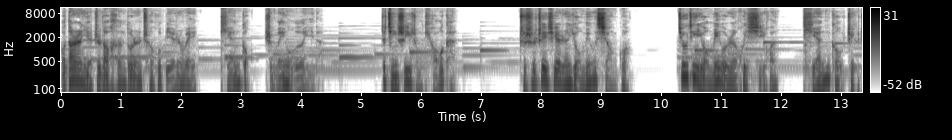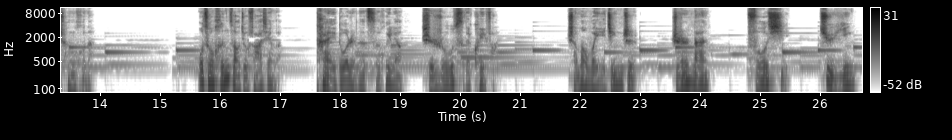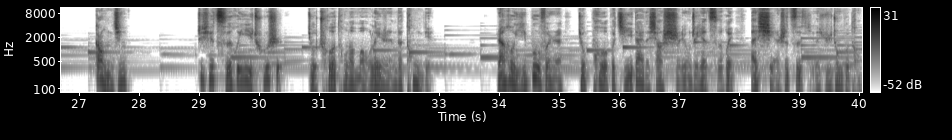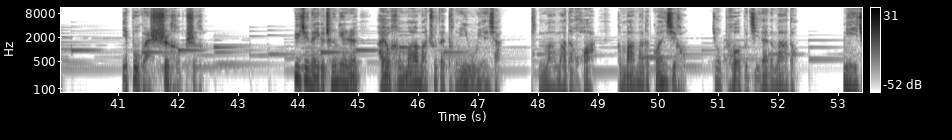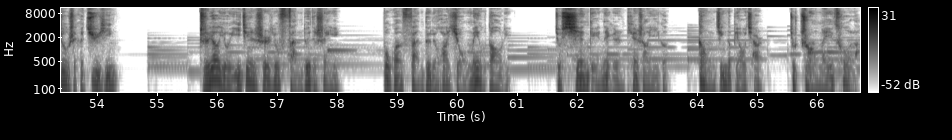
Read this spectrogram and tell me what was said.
我当然也知道，很多人称呼别人为“舔狗”。是没有恶意的，这仅是一种调侃。只是这些人有没有想过，究竟有没有人会喜欢“舔狗”这个称呼呢？我从很早就发现了，太多人的词汇量是如此的匮乏。什么伪精致、直男、佛系、巨婴、杠精，这些词汇一出世，就戳痛了某类人的痛点。然后一部分人就迫不及待地想使用这些词汇来显示自己的与众不同，也不管适合不适合。遇见哪个成年人还要和妈妈住在同一屋檐下，听妈妈的话，和妈妈的关系好，就迫不及待地骂道：“你就是个巨婴。”只要有一件事有反对的声音，不管反对的话有没有道理，就先给那个人添上一个。杠精的标签就准没错了。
